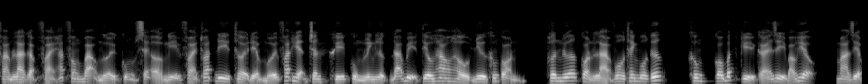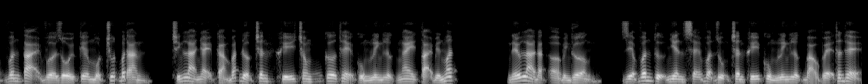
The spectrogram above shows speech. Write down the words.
phàm là gặp phải hát phong bạo người cũng sẽ ở nghị phải thoát đi thời điểm mới phát hiện chân khí cùng linh lực đã bị tiêu hao hầu như không còn, hơn nữa còn là vô thanh vô tước không có bất kỳ cái gì báo hiệu, mà diệp vân tại vừa rồi kia một chút bất an, chính là nhạy cảm bắt được chân khí trong cơ thể cùng linh lực ngay tại biến mất nếu là đặt ở bình thường, diệp vân tự nhiên sẽ vận dụng chân khí cùng linh lực bảo vệ thân thể,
